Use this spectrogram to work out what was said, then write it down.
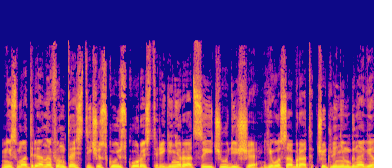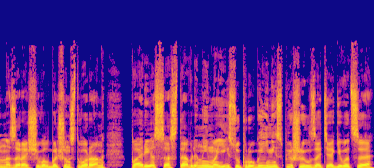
Несмотря на фантастическую скорость регенерации чудища, его собрат чуть ли не мгновенно заращивал большинство ран, порез, составленный моей супругой, не спешил затягиваться.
